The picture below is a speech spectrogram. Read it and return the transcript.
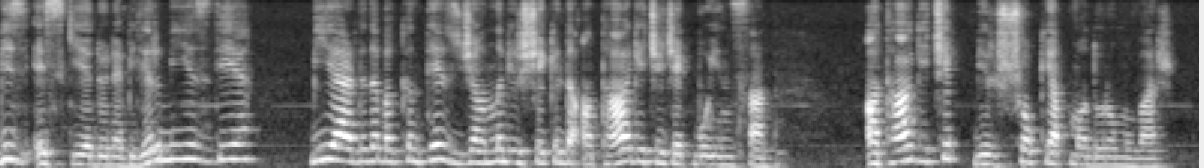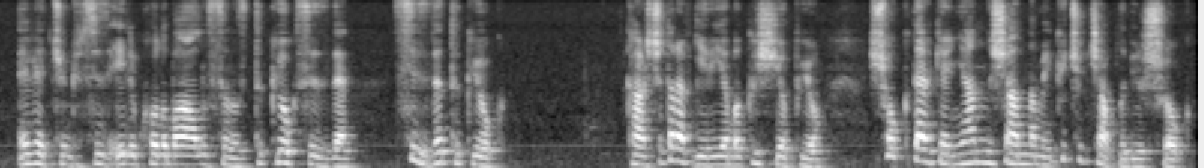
biz eskiye dönebilir miyiz diye. Bir yerde de bakın tez canlı bir şekilde atağa geçecek bu insan. Atağa geçip bir şok yapma durumu var. Evet çünkü siz eli kolu bağlısınız. Tık yok sizde. Sizde tık yok. Karşı taraf geriye bakış yapıyor. Şok derken yanlış anlamayın. Küçük çaplı bir şok.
